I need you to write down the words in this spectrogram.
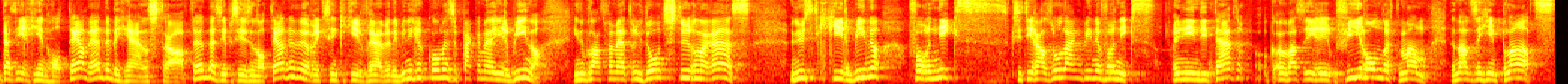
Dat is hier geen hotel, hè, de Begijnenstraat. Hè. Dat is hier precies een hotel. Ik ben hier vrijwillig binnengekomen en ze pakken mij hier binnen. In plaats van mij terug door te sturen naar huis. En nu zit ik hier binnen voor niks. Ik zit hier al zo lang binnen voor niks. En in die tijd was hier 400 man. Dan hadden ze geen plaats.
